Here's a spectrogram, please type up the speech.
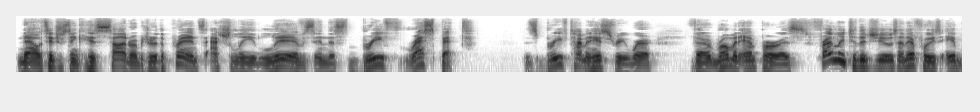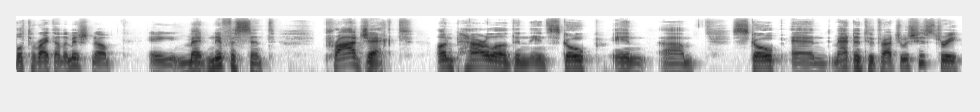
Now, it's interesting. His son, Rabbi Judah the Prince, actually lives in this brief respite, this brief time in history where the Roman emperor is friendly to the Jews, and therefore he's able to write down the Mishnah, a magnificent project unparalleled in, in scope, in um, scope and magnitude throughout Jewish history,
